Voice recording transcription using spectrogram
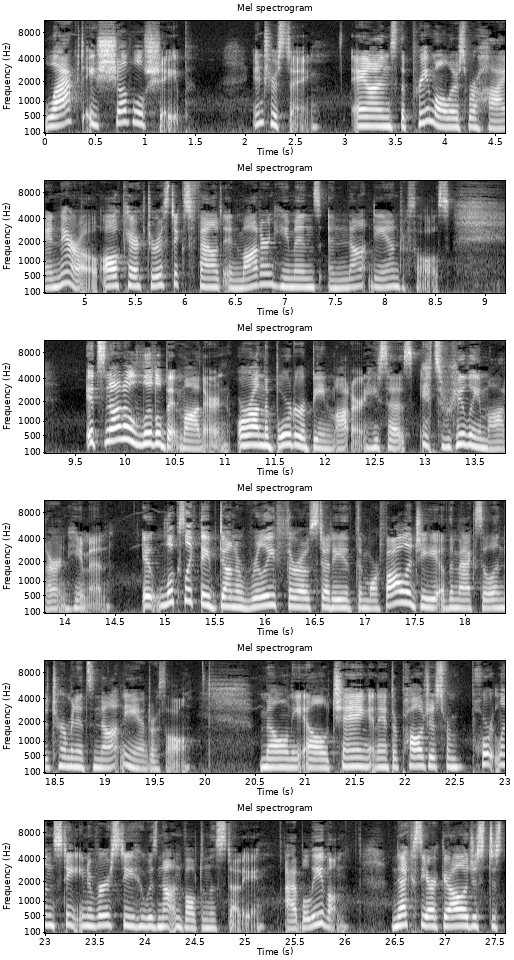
lacked a shovel shape. Interesting. And the premolars were high and narrow, all characteristics found in modern humans and not Neanderthals. It's not a little bit modern or on the border of being modern, he says. It's really modern human. It looks like they've done a really thorough study of the morphology of the maxilla and determined it's not Neanderthal. Melanie L. Chang, an anthropologist from Portland State University who was not involved in the study. I believe him. Next, the archaeologist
